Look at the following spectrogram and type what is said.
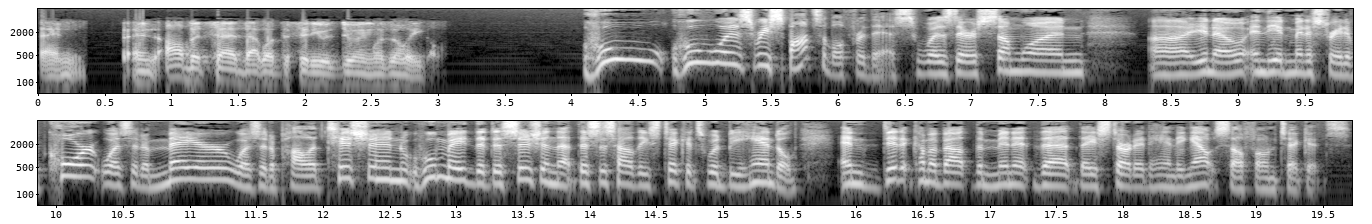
and and all but said that what the city was doing was illegal. Who who was responsible for this? Was there someone uh, you know, in the administrative court? Was it a mayor? Was it a politician? Who made the decision that this is how these tickets would be handled? And did it come about the minute that they started handing out cell phone tickets?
